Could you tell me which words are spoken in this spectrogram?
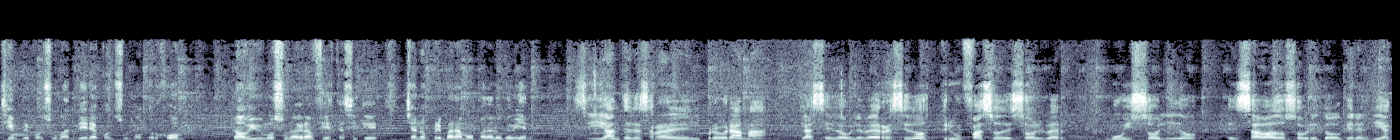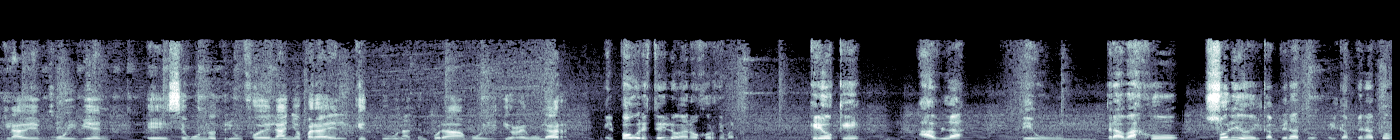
siempre con su bandera, con su motorhome. No, vivimos una gran fiesta, así que ya nos preparamos para lo que viene. Sí, antes de cerrar el programa, clase WRC2, triunfazo de Solver, muy sólido, el sábado sobre todo, que era el día clave, muy bien. Eh, segundo triunfo del año para él, que tuvo una temporada muy irregular. El Power State lo ganó Jorge Martín. Creo que habla de un trabajo sólido del campeonato. El campeonato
